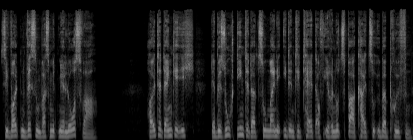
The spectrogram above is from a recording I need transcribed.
Sie wollten wissen, was mit mir los war. Heute denke ich, der Besuch diente dazu, meine Identität auf ihre Nutzbarkeit zu überprüfen.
